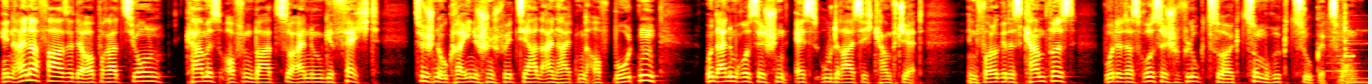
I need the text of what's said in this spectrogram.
in einer Phase der Operation kam es offenbar zu einem Gefecht zwischen ukrainischen Spezialeinheiten auf Booten und einem russischen Su-30 Kampfjet. Infolge des Kampfes wurde das russische Flugzeug zum Rückzug gezwungen.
